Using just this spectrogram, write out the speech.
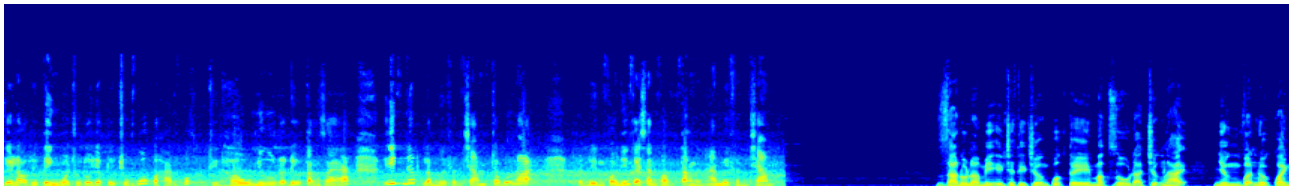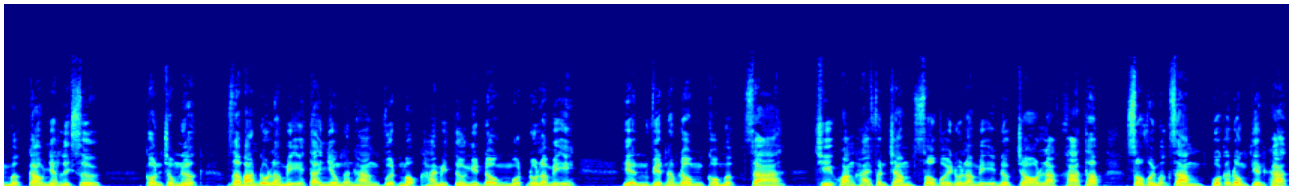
Cái lọ thủy tinh của chúng tôi nhập từ Trung Quốc và Hàn Quốc thì hầu như là đều tăng giá, ít nhất là 10% cho mỗi loại, đến có những cái sản phẩm tăng đến 20%. Giá đô la Mỹ trên thị trường quốc tế mặc dù đã chững lại nhưng vẫn ở quanh mức cao nhất lịch sử. Còn trong nước, giá bán đô la Mỹ tại nhiều ngân hàng vượt mốc 24.000 đồng một đô la Mỹ. Hiện Việt Nam đồng có mức giá chỉ khoảng 2% so với đô la Mỹ được cho là khá thấp so với mức giảm của các đồng tiền khác.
